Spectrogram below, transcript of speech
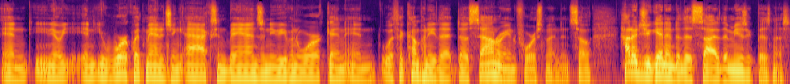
and you know, and you work with managing acts and bands, and you even work in with a company that does sound reinforcement. And so, how did you get into this side of the music business?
